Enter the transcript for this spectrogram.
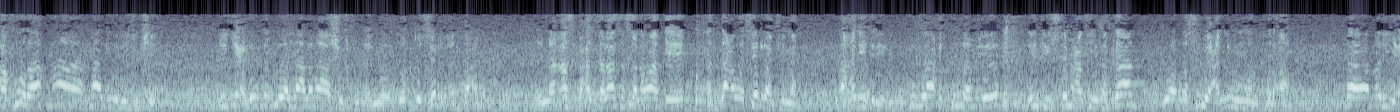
أخوه راح ما ما قدر يجيب شيء. رجع له قال له والله أنا ما شفته لأنه قلت سر الدعوه لأن أصبحت ثلاث سنوات إيه؟ الدعوة سرا في مكة. ما حد يدري. كل واحد كلهم إيه؟ يجي يجتمع في مكان والرسول يعلمهم القرآن. فما رجع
